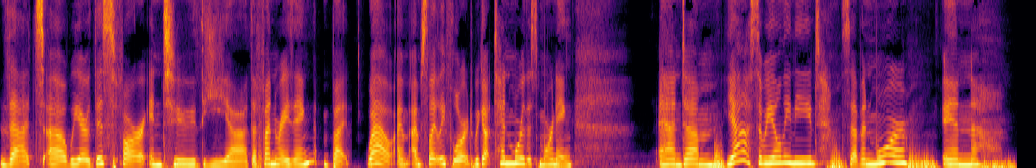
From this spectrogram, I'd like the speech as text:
that uh, we are this far into the uh, the fundraising. But wow, I'm, I'm slightly floored. We got 10 more this morning. And um, yeah, so we only need seven more in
